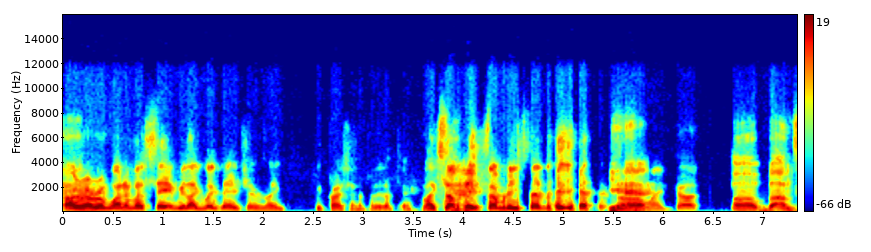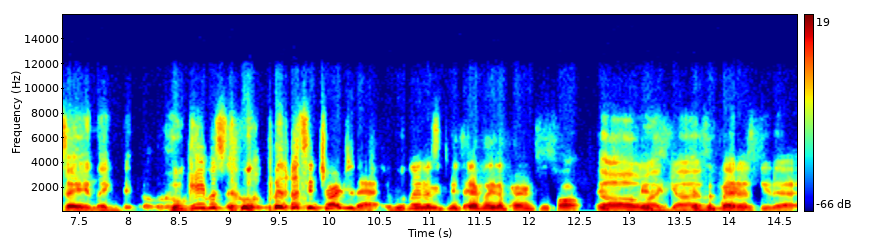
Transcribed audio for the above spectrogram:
I remember one of us saying we like looked at each other like we probably shouldn't have put it up there. Like somebody somebody said that. Yeah. Yeah. Oh my god. oh but i'm saying like who gave us who put us in charge of that who let us Dude, do it's that? definitely the parents' fault. It's- oh my god who let us do that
